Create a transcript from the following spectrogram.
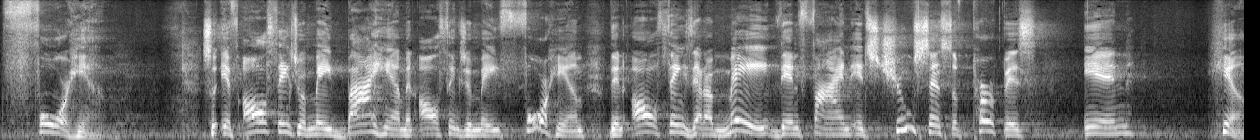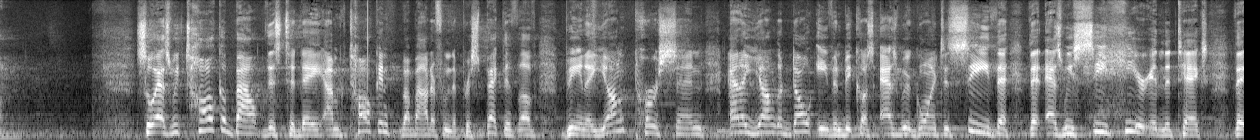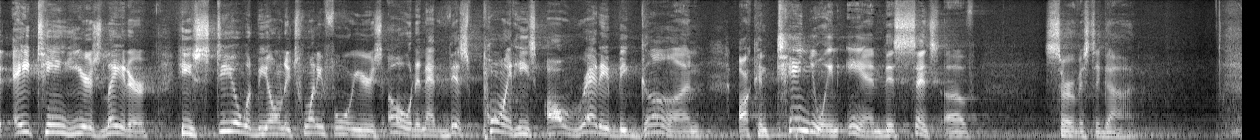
for him. So if all things were made by him and all things are made for him, then all things that are made then find its true sense of purpose in him. So, as we talk about this today, I'm talking about it from the perspective of being a young person and a young adult, even because as we're going to see that, that as we see here in the text, that 18 years later, he still would be only 24 years old. And at this point, he's already begun or continuing in this sense of service to God.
